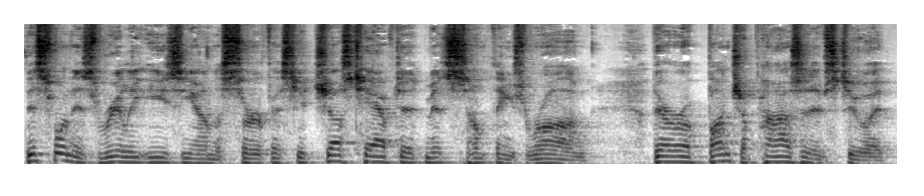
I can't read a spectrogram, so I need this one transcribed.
This one is really easy on the surface. You just have to admit something's wrong. There are a bunch of positives to it.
